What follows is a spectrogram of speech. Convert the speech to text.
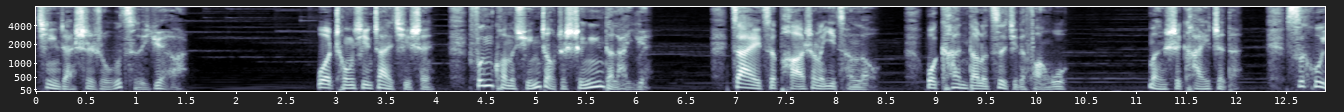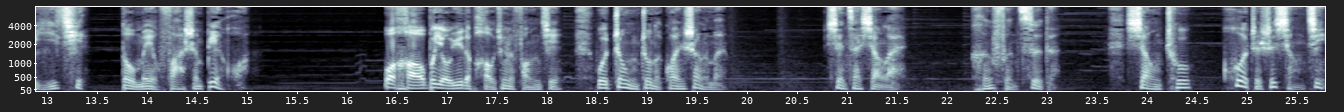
竟然是如此悦耳。我重新站起身，疯狂的寻找着声音的来源。再次爬上了一层楼，我看到了自己的房屋，门是开着的，似乎一切。都没有发生变化。我毫不犹豫的跑进了房间，我重重的关上了门。现在想来，很讽刺的，想出或者是想进，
